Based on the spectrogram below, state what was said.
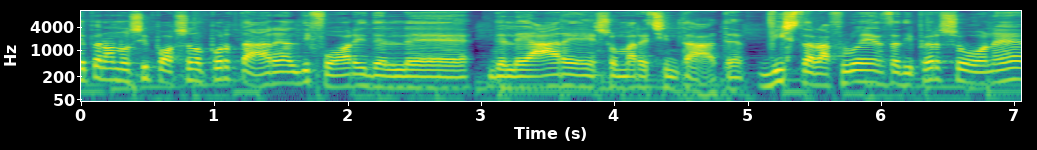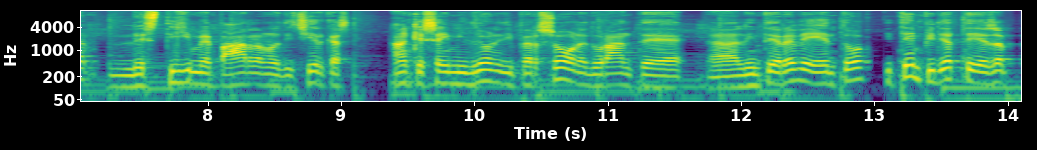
che però non si possono portare al di fuori delle, delle aree insomma recintate. Vista l'affluenza di persone, le stime parlano di circa anche 6 milioni di persone durante eh, l'intero evento, i tempi di attesa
